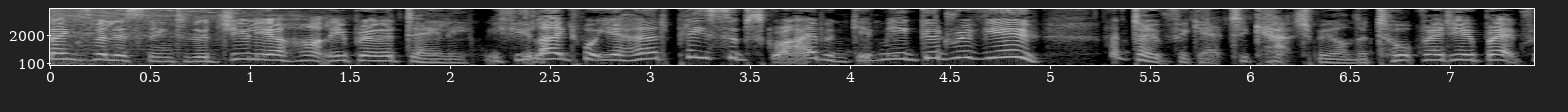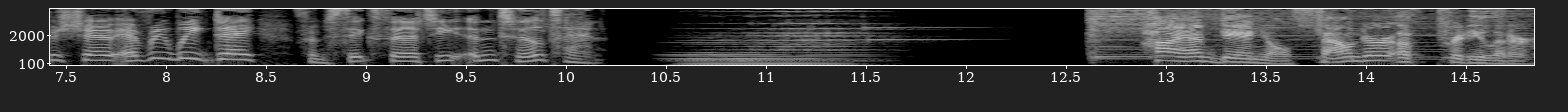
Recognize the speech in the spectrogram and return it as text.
Thanks for listening to the Julia Hartley Brewer Daily. If you liked what you heard, please subscribe and give me a good review. And don't forget to catch me on the Talk Radio Breakfast Show every weekday from 6:30 until 10. Hi, I'm Daniel, founder of Pretty Litter.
